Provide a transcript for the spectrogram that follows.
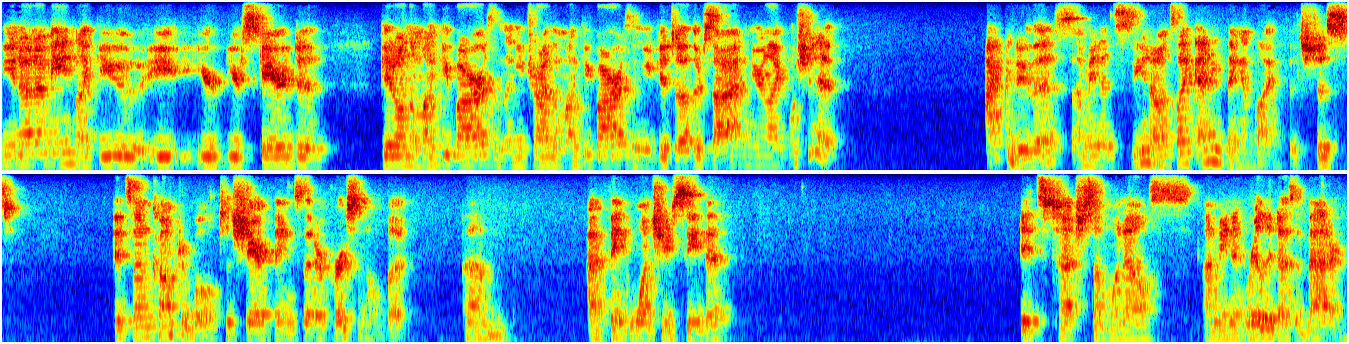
you know what I mean? Like you, you you're you're scared to get on the monkey bars, and then you try the monkey bars, and you get to the other side, and you're like, well, shit, I can do this. I mean, it's you know, it's like anything in life. It's just it's uncomfortable to share things that are personal, but um, I think once you see that it's touched someone else, I mean, it really doesn't matter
